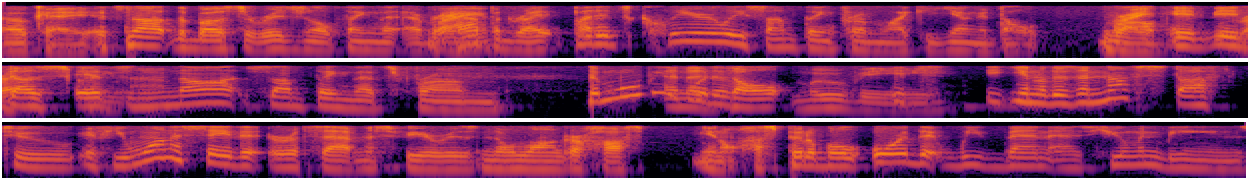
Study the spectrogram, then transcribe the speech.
okay it's not the most original thing that ever Right. happened right but it's clearly something from like a young adult Right. It- it right? does it's not something that's from The movie an adult movie you know there's enough stuff to if you want to say that earth's atmosphere is no longer hosp- you know hospitable or that we've been as human beings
